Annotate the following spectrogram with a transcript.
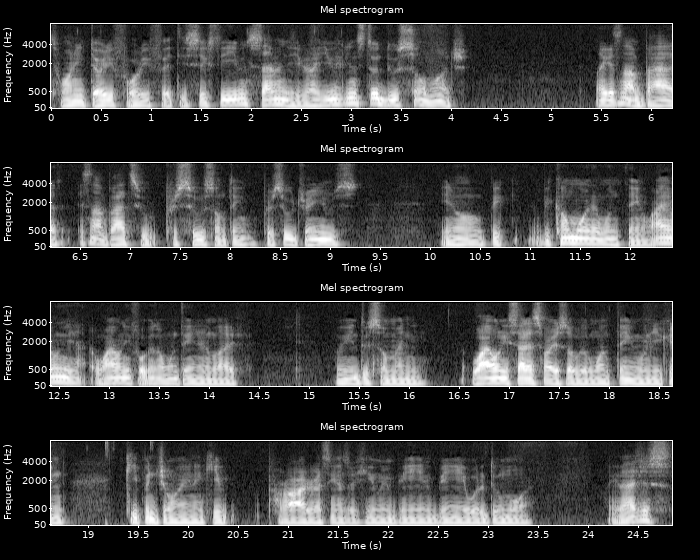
20, 30, 40, 50, 60, even 70, right? You can still do so much. Like it's not bad. It's not bad to pursue something, pursue dreams. You know, be, become more than one thing. Why only why only focus on one thing in your life when you can do so many? Why only satisfy yourself with one thing when you can keep enjoying and keep progressing as a human being, being able to do more. Like that just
